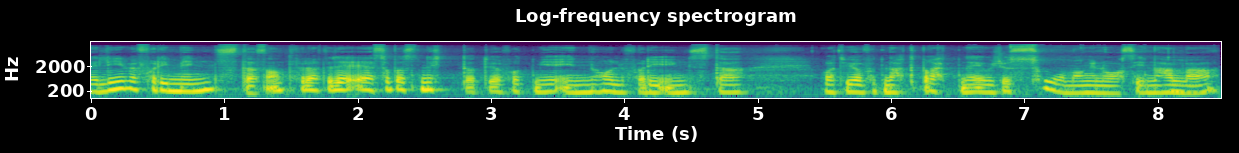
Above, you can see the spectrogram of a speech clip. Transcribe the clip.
med livet for de minste. Sant? For det er såpass nytt at vi har fått mye innhold for de yngste. Og at vi har fått nettbrettene er jo ikke så mange år siden heller.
